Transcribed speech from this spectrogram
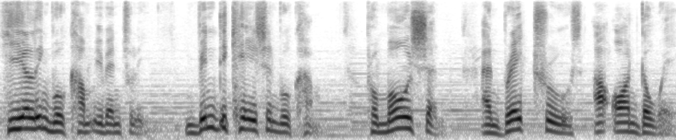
Healing will come eventually. Vindication will come. Promotion and breakthroughs are on the way.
